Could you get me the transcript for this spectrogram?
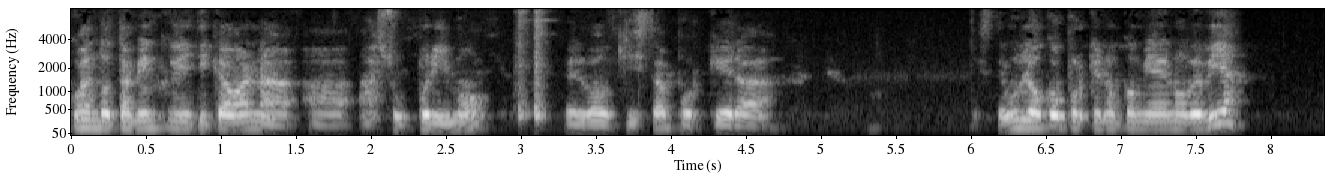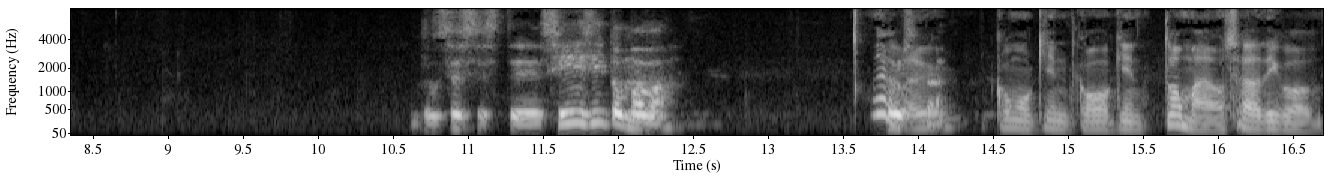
cuando también criticaban a, a- a su primo, el bautista, porque era este, un loco, porque no comía y no bebía. Entonces, este, sí, sí tomaba. Bueno, Pues, como quien, como quien toma, o sea, digo.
